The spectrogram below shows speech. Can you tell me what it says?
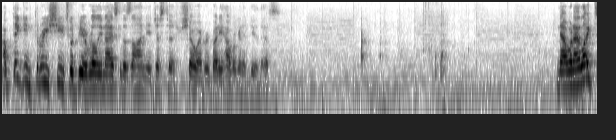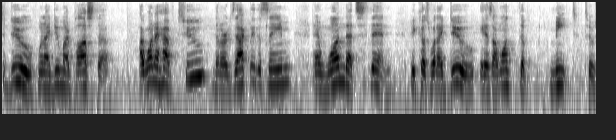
I'm thinking three sheets would be a really nice lasagna just to show everybody how we're going to do this. Now what I like to do when I do my pasta, I want to have two that are exactly the same and one that's thin because what I do is I want the meat to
